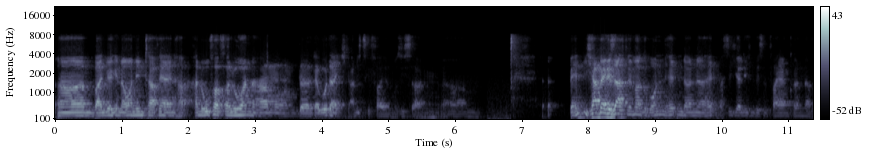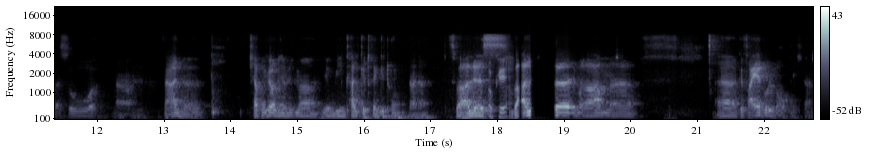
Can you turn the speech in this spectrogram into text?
Ähm, weil wir genau an dem Tag ja in Hannover verloren haben und äh, da wurde eigentlich gar nichts gefeiert, muss ich sagen. Ähm, wenn, ich habe ja gesagt, wenn wir gewonnen hätten, dann äh, hätten wir sicherlich ein bisschen feiern können, aber so ähm, Nein, äh, ich habe mir, glaube ich, noch nicht mal irgendwie ein Kaltgetränk getrunken. Nein, nein. Das war alles, okay. war alles äh, im Rahmen äh, äh, gefeiert wurde überhaupt nicht. Nein.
